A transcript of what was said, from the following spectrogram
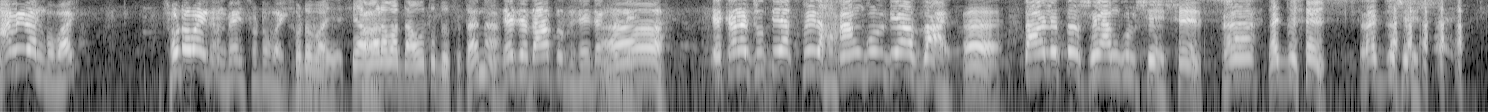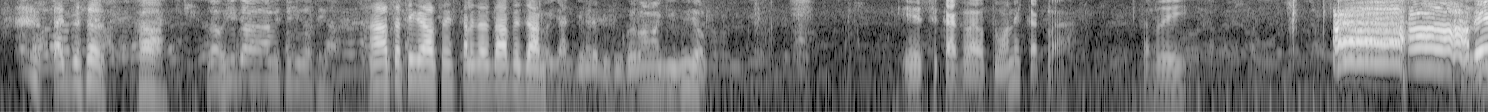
আমি রানবো ভাই। ছোট ভাই রানবে এই ছোট ভাই। ছোট ভাই সে আবার আবার দাও তো দিচ্ছে তাই না? এই যে দাও তো দিছে এই দেখছেন আহ, এখানে যদি এক ফির আঙ্গুল দেওয়া যায় হ্যাঁ। তাহলে তো সে আঙ্গুল শেষ। শেষ। হ্যাঁ। রাজ্য শেষ। রাজ্য শেষ। রাজ্য শেষ। হ্যাঁ। আচ্ছা ঠিক আছে কালিদাস দা আপনি যান। একদিন একটা ভিডিও করব আমাকে গিয়ে বুঝাও এসে কাঁকড়া তো অনেক কাঁকড়া। তারপরে এই আরে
